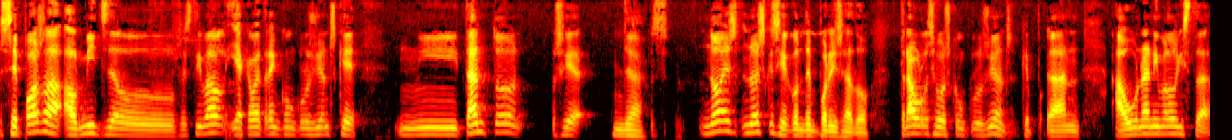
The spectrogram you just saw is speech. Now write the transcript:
se posa al mig del festival i acaba traient conclusions que ni tanto... O sigui, Ja. no és, no és que sigui contemporitzador, trau les seues conclusions, que en, a un animalista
